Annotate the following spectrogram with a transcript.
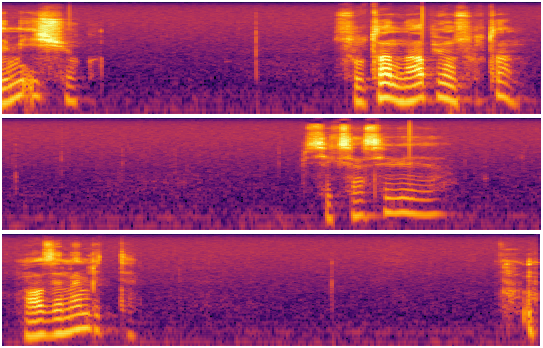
Bende mi iş yok? Sultan ne yapıyorsun Sultan? 80 seviye ya. Malzemem bitti.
